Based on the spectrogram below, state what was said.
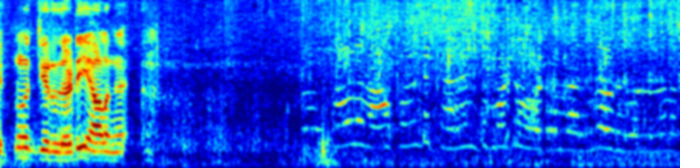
எட்நூற்றி இருபது அடி ஆளுங்க நான் பண்ணிட்டு கரண்ட் மட்டும் ஓட்டுற மாதிரி இருந்தா அப்படி ஒண்ணுதான்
